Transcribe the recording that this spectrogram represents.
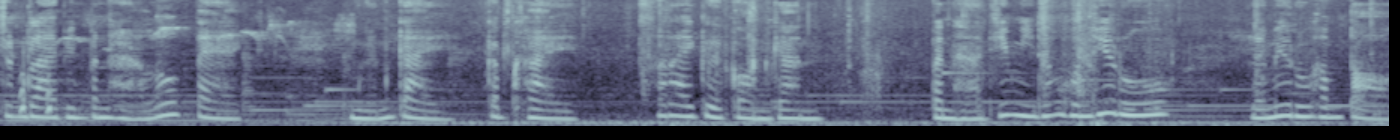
จนกลายเป็นปัญหาโลกแตก เหมือนไก่กับไข่อะไรเกิดก่อนกัน ปัญหาที่มีทั้งคนที่รู้ และไม่รู้คำตอบ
